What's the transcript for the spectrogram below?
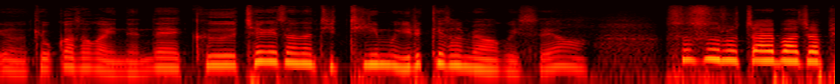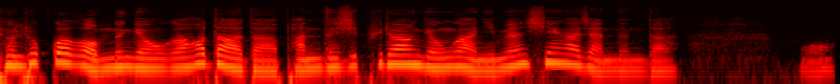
어, 교과서가 있는데 그 책에서는 뒤트임을 이렇게 설명하고 있어요. 스스로 짧아져 별 효과가 없는 경우가 허다하다. 반드시 필요한 경우가 아니면 시행하지 않는다. 뭐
